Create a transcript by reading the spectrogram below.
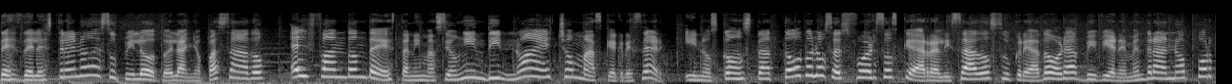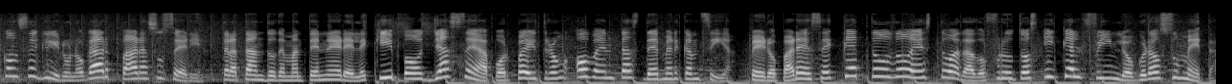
Desde el estreno de su piloto el año pasado, el fandom de esta animación indie no ha hecho más que crecer, y nos consta todos los esfuerzos que ha realizado su creadora Vivienne Mendrano por conseguir un hogar para su serie, tratando de mantener el equipo ya sea por Patreon o ventas de mercancía. Pero parece que todo esto ha dado frutos y que al fin logró su meta.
